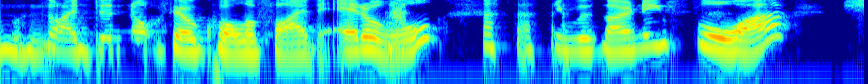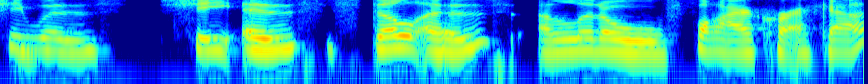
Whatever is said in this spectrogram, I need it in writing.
Mhm. So I did not feel qualified at all. she was only four. She was, she is, still is a little firecracker,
